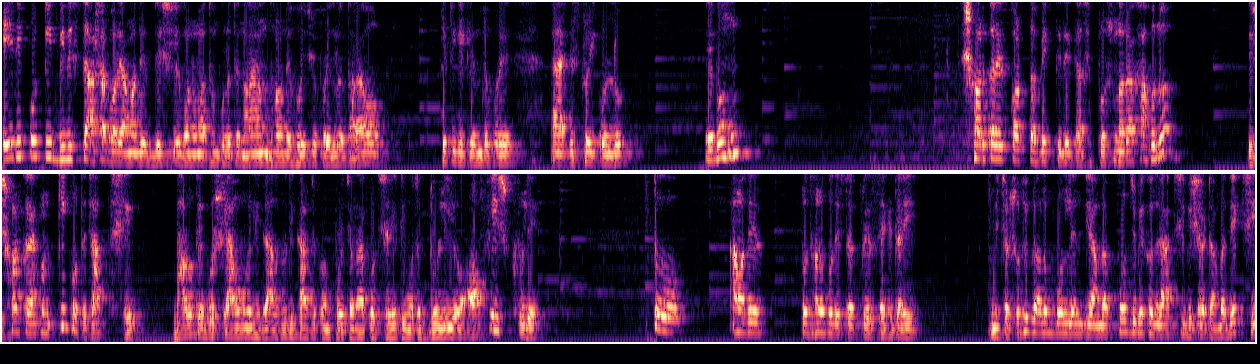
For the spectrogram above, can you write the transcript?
এই রিপোর্টটি বিবিসিতে আসার পরে আমাদের দেশীয় গণমাধ্যমগুলোতে নানান ধরনের হইচই পড়ে গেলো। তারাও এটিকে কেন্দ্র করে স্টোরি করল। এবং সরকারের কর্তা ব্যক্তিদের কাছে প্রশ্ন রাখা হলো যে সরকার এখন কি করতে চাচ্ছে? ভারতে বসে আওয়ামী লীগ রাজনৈতিক কার্যক্রম পরিচালনা করছে, রীতিমতো দলীয় অফিস খুলে। তো আমাদের প্রধান উপদেষ্টা press secretary mister Shafiq Alam বললেন যে, আমরা পর্যবেক্ষণে রাখছি বিষয়টা, আমরা দেখছি।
